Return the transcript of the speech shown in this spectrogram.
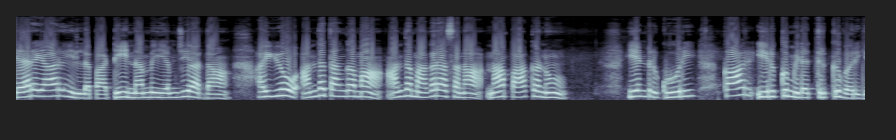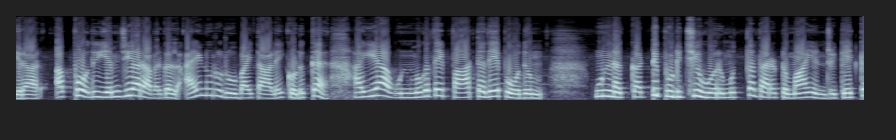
வேற யாரும் இல்லை பாட்டி. நம்ம எம்ஜிஆர் தான். ஐயோ அந்த தங்கமா அந்த மகராசனா நான் பார்க்கணும் என்று கூறி கார் இருக்கும் இடத்திற்கு வருகிறார். அப்போது எம்ஜிஆர் அவர்கள் ஐநூறு ரூபாய் தாளை கொடுக்க ஐயா உன் முகத்தை பார்த்ததே போதும். உன்னை கட்டிப்பிடிச்சி ஒரு முத்தம் தரட்டுமா என்று கேட்க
